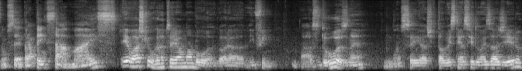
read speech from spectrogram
Não sei, para pensar, mas. Eu acho que o Hunter é uma boa. Agora, enfim, as duas, né? Não sei, acho que talvez tenha sido um exagero.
